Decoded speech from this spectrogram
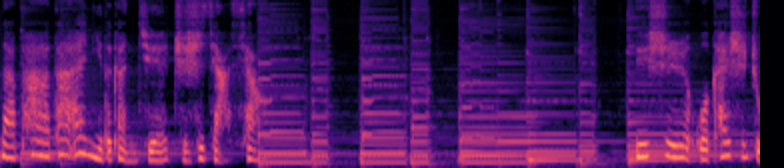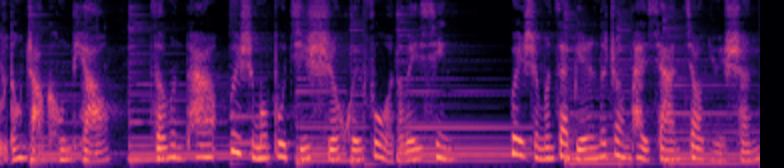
哪怕他爱你的感觉只是假象。于是我开始主动找空调，责问他为什么不及时回复我的微信，为什么在别人的状态下叫女神？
